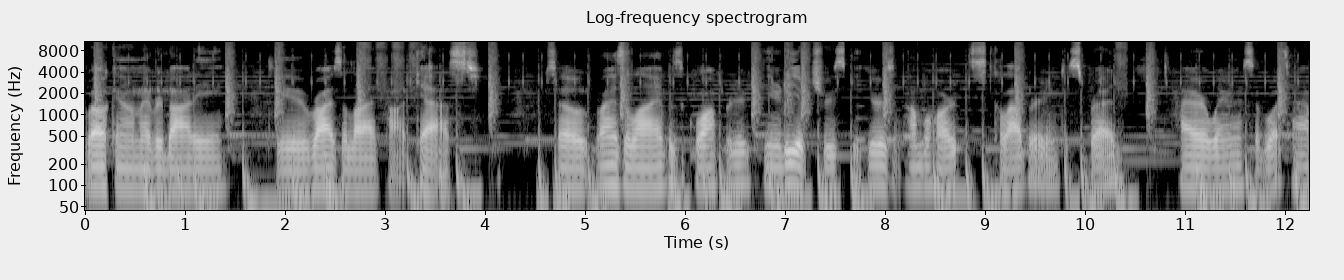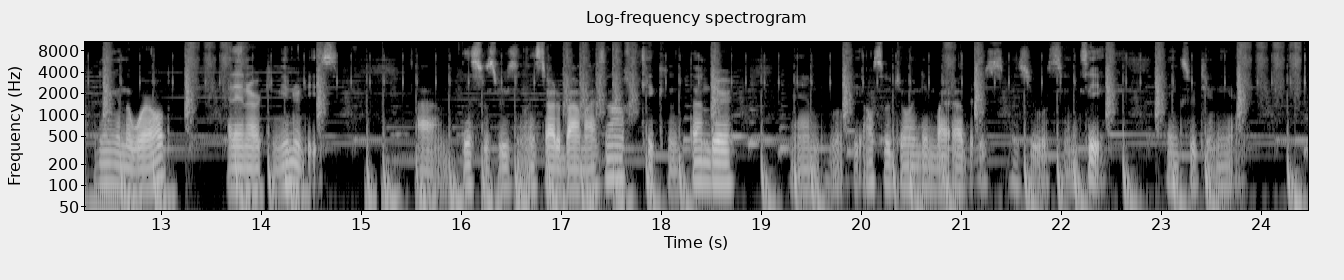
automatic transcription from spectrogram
Welcome, everybody, to Rise Alive podcast. So, Rise Alive is a cooperative community of true speakers and humble hearts collaborating to spread higher awareness of what's happening in the world and in our communities. Um, this was recently started by myself, Kicking Thunder, and will be also joined in by others, as you will soon see. Thanks for tuning in.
